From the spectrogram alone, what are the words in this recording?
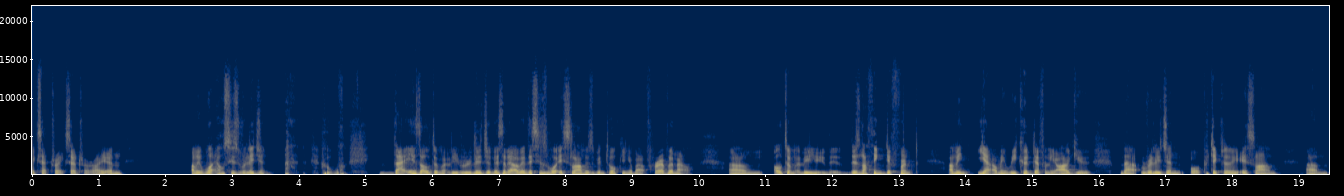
etc etc right? And i mean what else is religion? That is ultimately religion isn't it? I mean this is what islam has been talking about forever now um, ultimately there's nothing different I mean, yeah, I mean, we could definitely argue that religion, or particularly Islam, um,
